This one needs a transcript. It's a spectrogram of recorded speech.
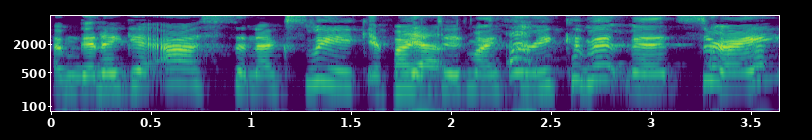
I'm going to get asked the next week if I did my three commitments, right?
